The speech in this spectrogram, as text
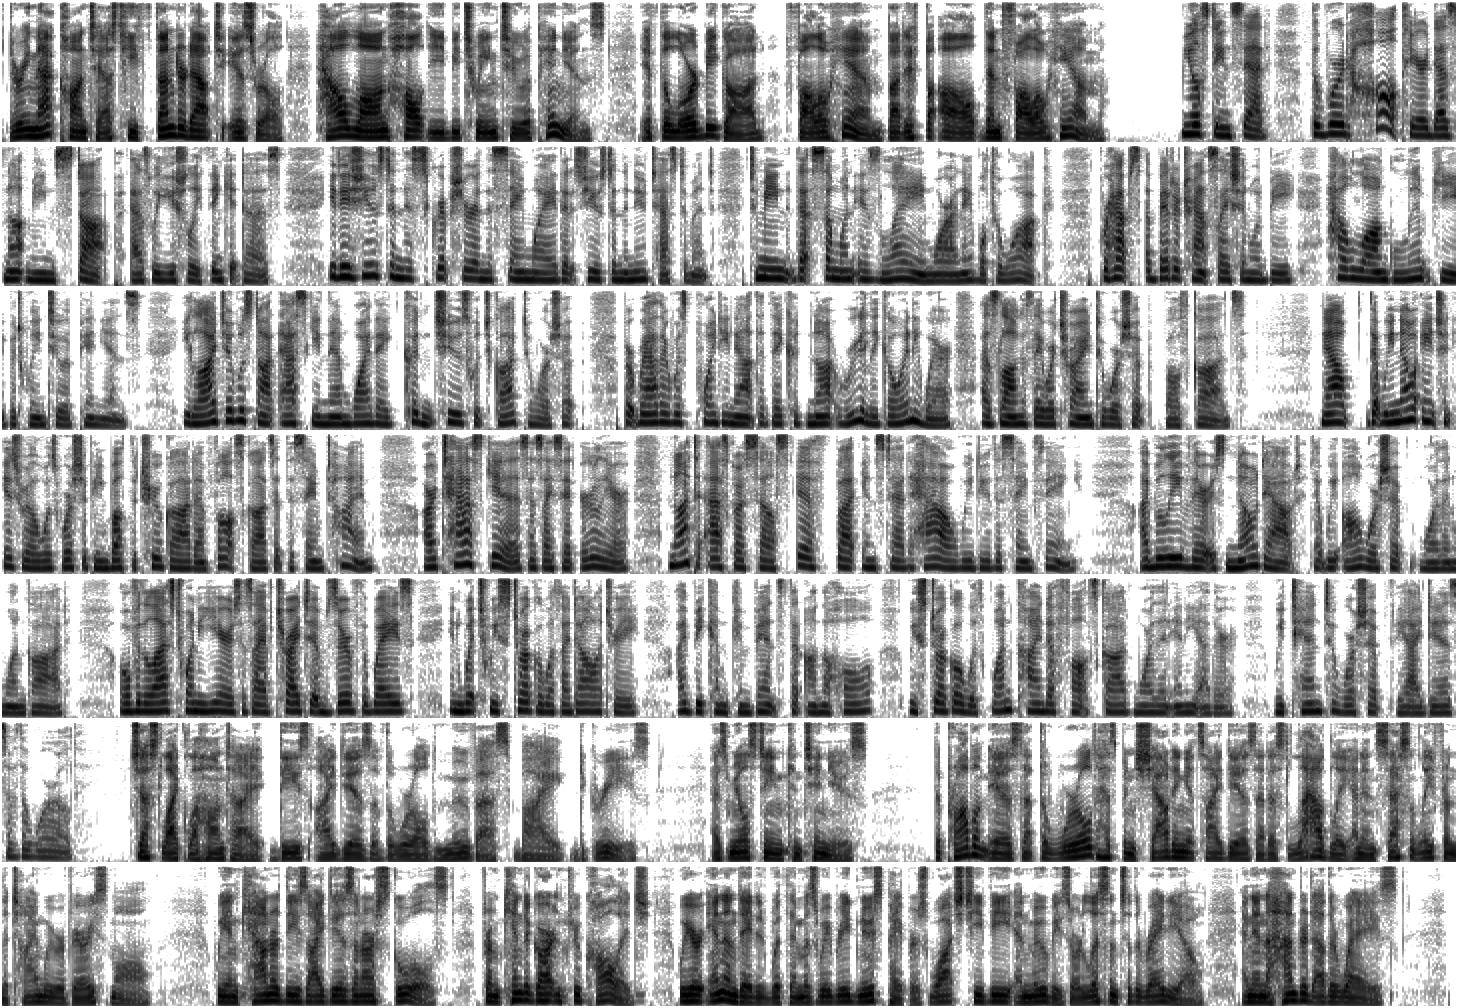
during that contest, he thundered out to Israel, How long halt ye between two opinions? If the Lord be God, follow him, but if Baal, then follow him. Muhlestein said, The word halt here does not mean stop, as we usually think it does. It is used in this scripture in the same way that it's used in the New Testament, to mean that someone is lame or unable to walk. Perhaps a better translation would be, How long limp ye between two opinions? Elijah was not asking them why they couldn't choose which God to worship, but rather was pointing out that they could not really go anywhere as long as they were trying to worship both gods. Now that we know ancient Israel was worshiping both the true God and false gods at the same time, our task is, as I said earlier, not to ask ourselves if, but instead how we do the same thing. I believe there is no doubt that we all worship more than one God. Over the last 20 years, as I have tried to observe the ways in which we struggle with idolatry, I've become convinced that on the whole, we struggle with one kind of false God more than any other. We tend to worship the ideas of the world. Just like Lehonti, these ideas of the world move us by degrees. As Muhlestein continues, the problem is that the world has been shouting its ideas at us loudly and incessantly from the time we were very small. We encountered these ideas in our schools, from kindergarten through college. We are inundated with them as we read newspapers, watch TV and movies, or listen to the radio, and in a hundred other ways.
